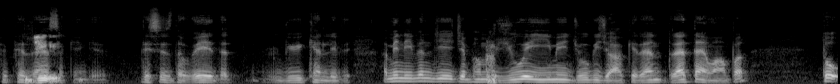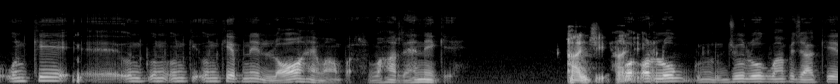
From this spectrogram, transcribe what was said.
फिर फिर रह सकेंगे। This is the way that we can live I mean even ये जब हम यूएई में जो भी जाके रह, रहते हैं वहाँ पर तो उनके उन, उन, उनके उनके अपने लॉ हैं वहाँ पर वहाँ रहने के। हाँ जी हाँ और, जी। और लोग जो लोग वहाँ पे जाके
